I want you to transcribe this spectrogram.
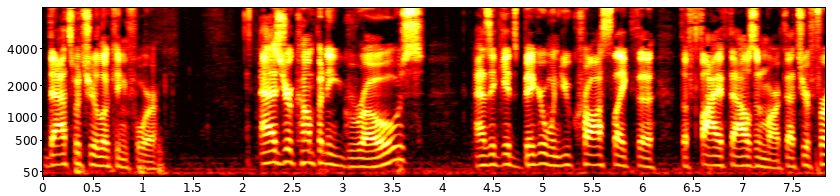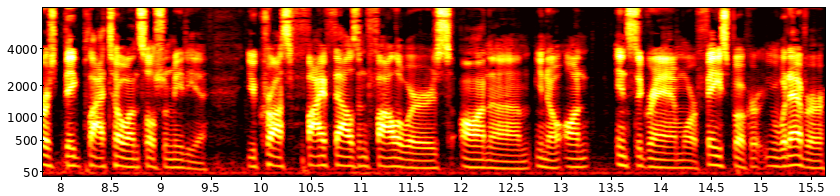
That's what you're looking for. As your company grows, as it gets bigger when you cross like the the 5000 mark that's your first big plateau on social media you cross 5000 followers on um, you know on instagram or facebook or whatever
